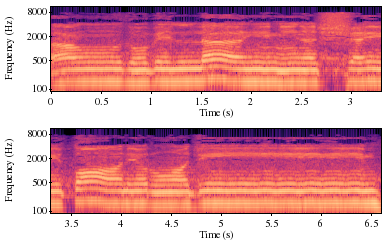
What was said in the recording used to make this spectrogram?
أعوذ بالله من الشيطان الرجيم.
